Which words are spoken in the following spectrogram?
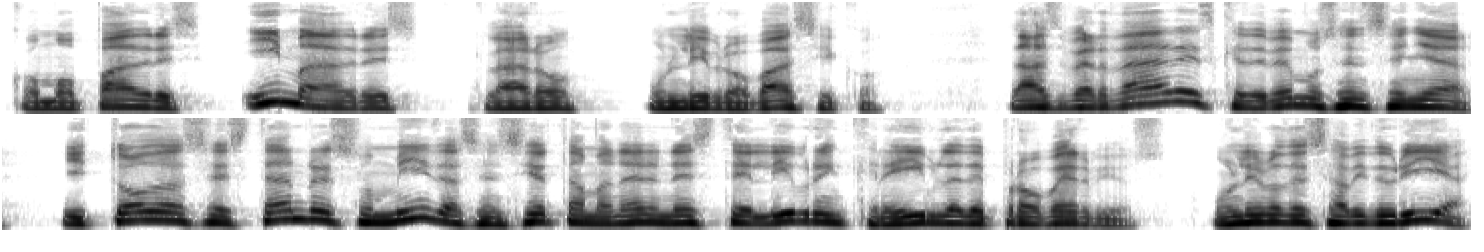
como padres y madres, claro, un libro básico las verdades que debemos enseñar, y todas están resumidas en cierta manera en este libro increíble de Proverbios, un libro de sabiduría,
